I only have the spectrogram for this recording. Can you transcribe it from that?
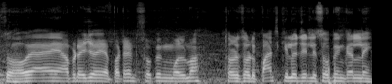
તો હવે આ આપણે જોઈએ પટેલ શોપિંગ મોલમાં થોડી થોડી પાંચ કિલો જેટલી શોપિંગ કરી લઈ.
